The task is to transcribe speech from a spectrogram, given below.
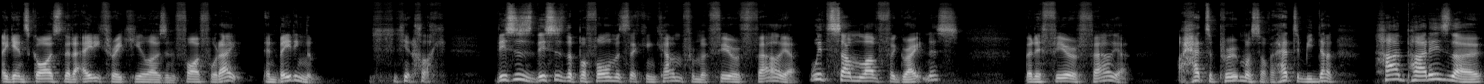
against guys that are 83 kilos and five foot eight and beating them. you know, like this is this is the performance that can come from a fear of failure with some love for greatness, but a fear of failure. I had to prove myself. It had to be done. Hard part is though,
